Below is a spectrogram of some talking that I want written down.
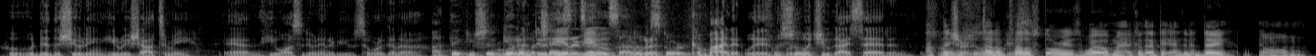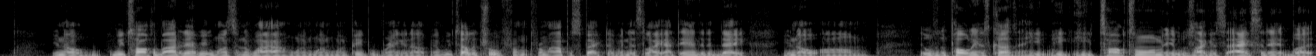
who who did the shooting, he reached out to me and he wants to do an interview. So we're gonna I think you should give him a do chance the to tell interview. his side of we're the story. combine it with, with sure. what you guys said, and I think you should let a him tell a story as well, man. Because at the end of the day, um, you know, we talk about it every once in a while when, when, when people bring it up, and we tell the truth from from our perspective. And it's like at the end of the day, you know, um, it was Napoleon's cousin. He he he talked to him. It was like it's an accident, but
